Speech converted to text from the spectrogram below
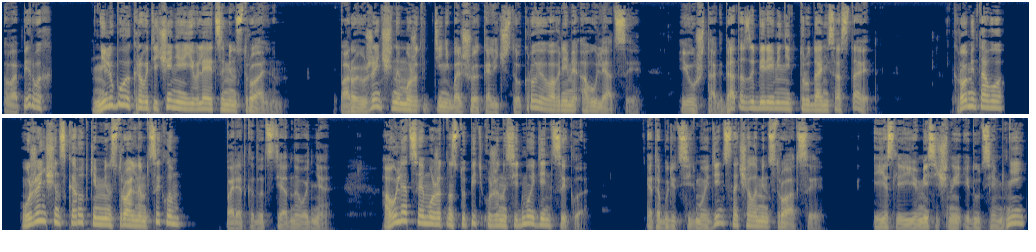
Во-первых, не любое кровотечение является менструальным. Порой у женщины может идти небольшое количество крови во время овуляции, и уж тогда-то забеременеть труда не составит. Кроме того, у женщин с коротким менструальным циклом, порядка 21 дня, овуляция может наступить уже на седьмой день цикла. Это будет седьмой день с начала менструации. И если ее месячные идут 7 дней,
